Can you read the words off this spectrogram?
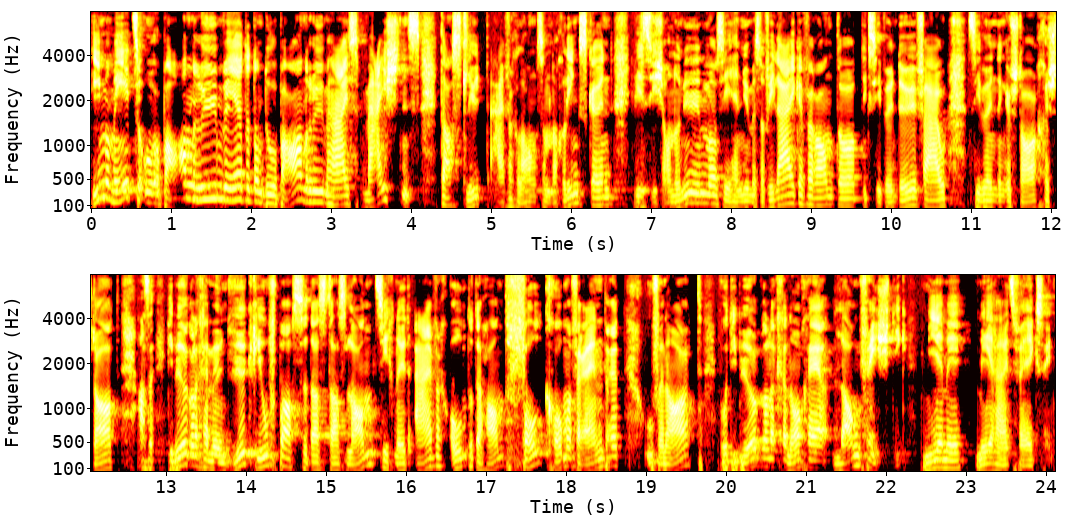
immer mehr zu Urbanräumen werden und Urbanräume heisst meistens, dass die Leute einfach langsam nach links gehen, weil sie ist anonymer, sie haben nicht mehr so viel Eigenverantwortung, sie wollen ÖV, sie wollen einen starken Staat. Also die Bürgerlichen müssen wirklich aufpassen, dass das Land sich nicht einfach unter der Hand vollkommen verändert auf eine Art, wo die Bürgerlichen nachher langfristig nie mehr mehrheitsfähig sind.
